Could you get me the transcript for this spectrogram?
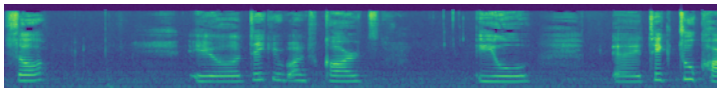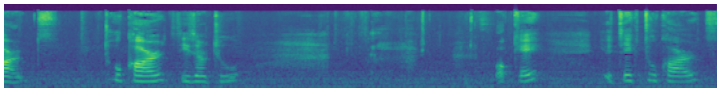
So you take your bunch of cards. You uh, take two cards. Two cards. These are two. Okay. You take two cards.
